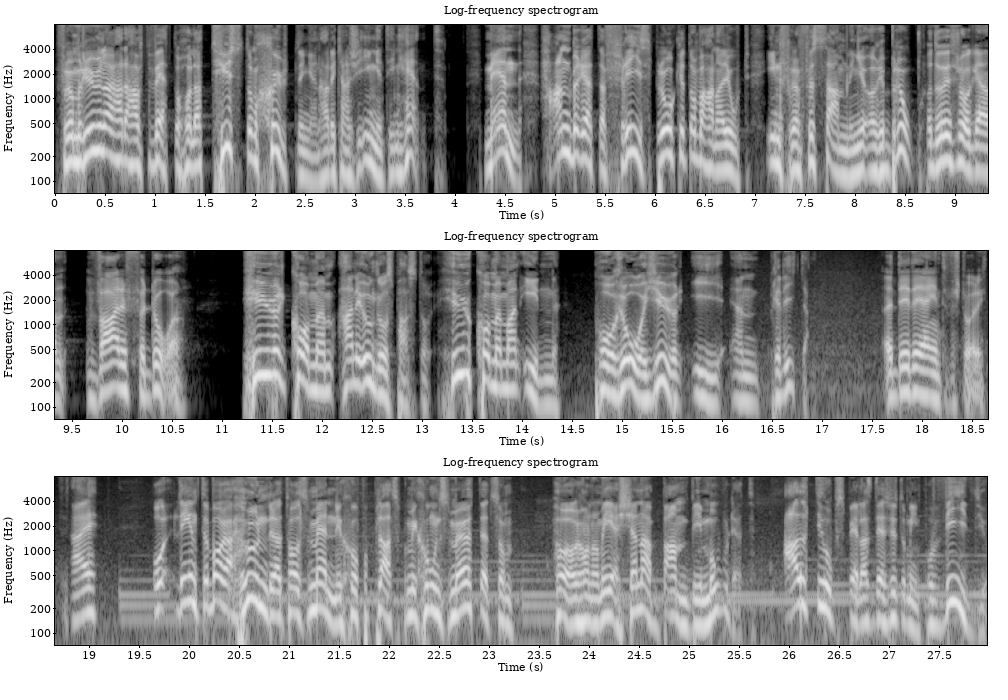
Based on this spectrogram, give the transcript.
För om Runar hade haft vett att hålla tyst om skjutningen hade kanske ingenting hänt. Men han berättar frispråket om vad han har gjort inför en församling i Örebro. Och då är frågan, varför då? Hur kommer, han är ungdomspastor, hur kommer man in på rådjur i en predikan? Det är det jag inte förstår riktigt. Nej. Och det är inte bara hundratals människor på plats på missionsmötet som hör honom erkänna Bambi-mordet. Alltihop spelas dessutom in på video.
